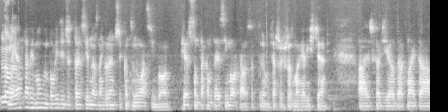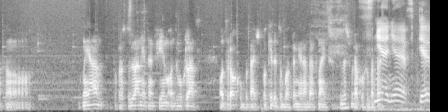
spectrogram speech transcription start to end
No Nolan. ja prawie mógłbym powiedzieć, że to jest jedna z najgorętszych kontynuacji, bo pierwszą taką to jest Immortals, o którym też już rozmawialiście. A jeśli chodzi o Dark Knighta, to no ja po prostu dla mnie ten film od dwóch lat, od roku bodajże, bo kiedy to była premiera Dark Knight? W zeszłym roku chyba, tak? Nie, nie. W pie-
